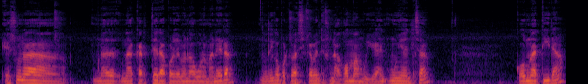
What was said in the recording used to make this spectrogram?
es una, una, cartera, por llamarlo de alguna manera. Lo digo porque básicamente es una goma muy, muy ancha, con una tira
